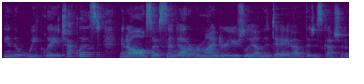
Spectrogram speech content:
in the weekly checklist, and I'll also send out a reminder usually on the day of the discussion.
